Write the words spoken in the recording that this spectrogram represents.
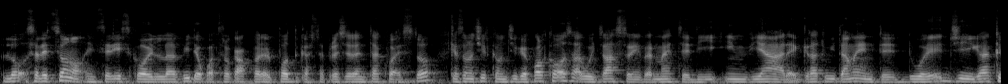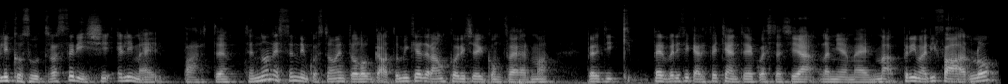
Lo seleziono, inserisco il video 4K del podcast precedente a questo, che sono circa un giga e qualcosa, WeTransfer mi permette di inviare gratuitamente 2 giga, clicco su trasferisci e l'email parte. Se non essendo in questo momento loggato mi chiederà un codice di conferma per, di- per verificare effettivamente che questa sia la mia mail, ma prima di farlo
